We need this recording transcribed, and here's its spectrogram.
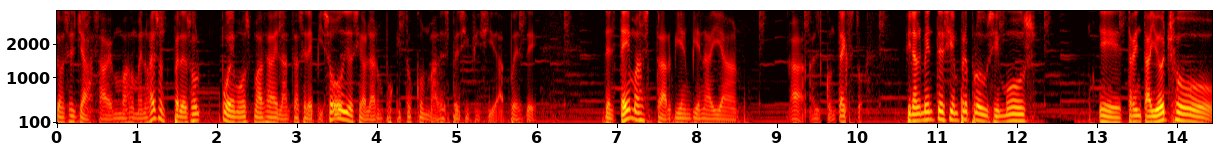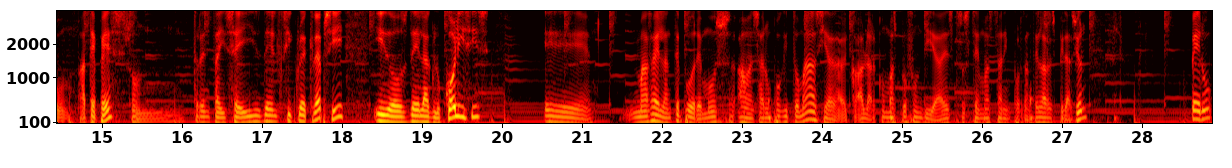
Entonces ya sabemos más o menos eso, pero eso podemos más adelante hacer episodios y hablar un poquito con más especificidad pues de, del tema, entrar bien, bien ahí al contexto. Finalmente siempre producimos 38 eh, ATPs, son 36 del ciclo de Krebs y 2 de la glucólisis. Eh, más adelante podremos avanzar un poquito más y hablar con más profundidad de estos temas tan importantes en la respiración. Pero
